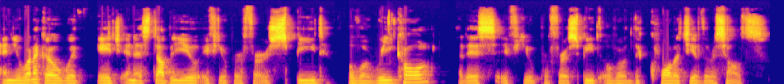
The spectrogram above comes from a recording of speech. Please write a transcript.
And you want to go with HNSW if you prefer speed over recall. That is, if you prefer speed over the quality of the results.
